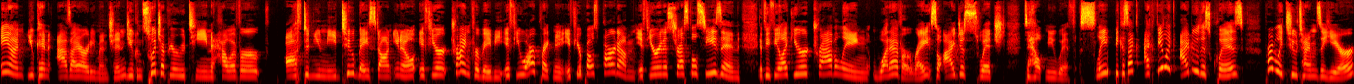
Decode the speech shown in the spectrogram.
And you can, as I already mentioned, you can switch up your routine however often you need to based on, you know, if you're trying for baby, if you are pregnant, if you're postpartum, if you're in a stressful season, if you feel like you're traveling, whatever, right? So I just switched to help me with sleep because I, I feel like I do this quiz probably two times a year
